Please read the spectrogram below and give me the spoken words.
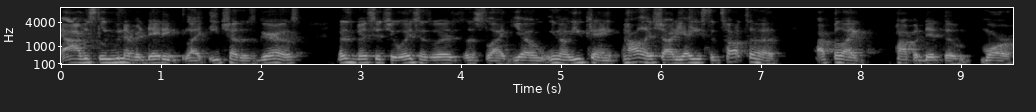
And obviously we never dated like each other's girls, but it's been situations where it's just like, yo, you know, you can't holler at Shawty. I used to talk to her. I feel like Papa did the more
